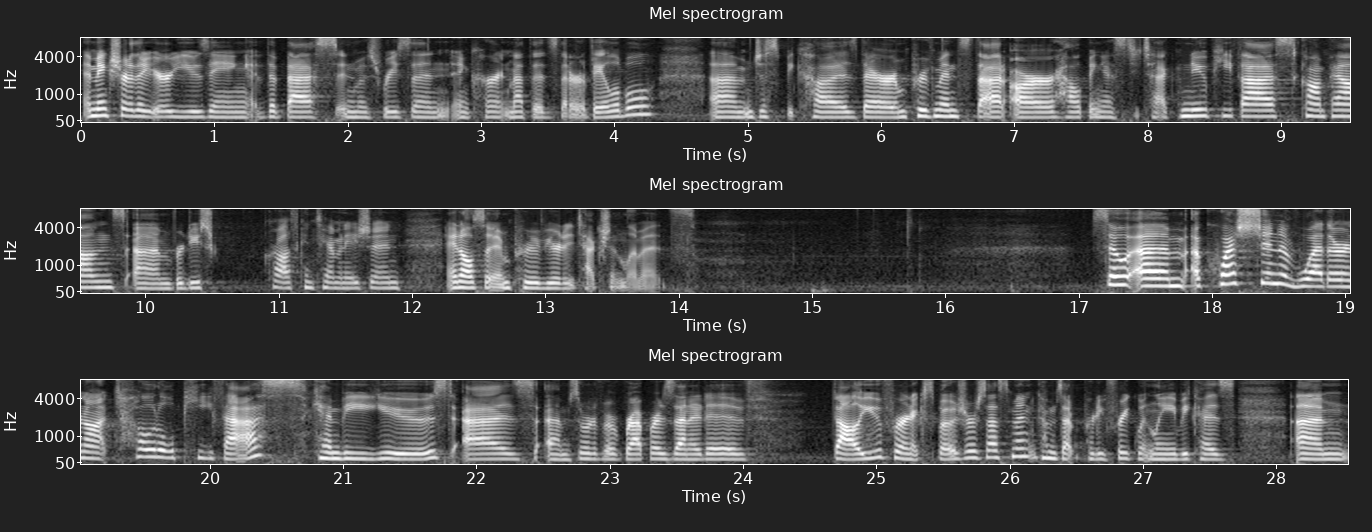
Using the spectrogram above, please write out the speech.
and make sure that you're using the best and most recent and current methods that are available, um, just because there are improvements that are helping us detect new PFAS compounds, um, reduce cross-contamination, and also improve your detection limits. So um, a question of whether or not total PFAS can be used as um, sort of a representative value for an exposure assessment comes up pretty frequently because um,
